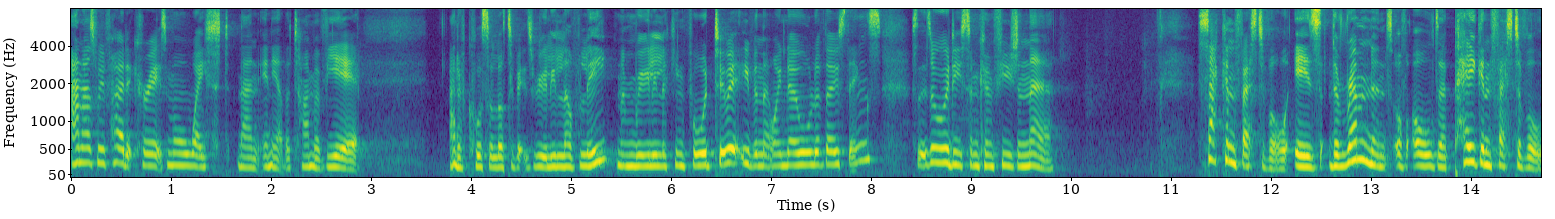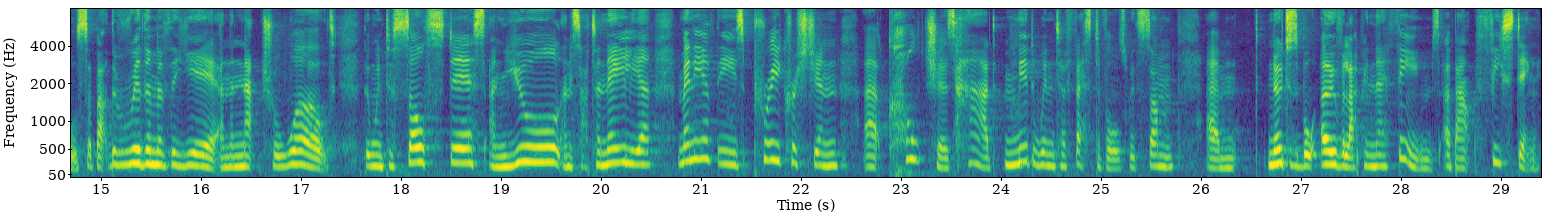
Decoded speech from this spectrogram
And as we've heard, it creates more waste than any other time of year. And of course, a lot of it is really lovely, and I'm really looking forward to it, even though I know all of those things. So there's already some confusion there. Second festival is the remnants of older pagan festivals about the rhythm of the year and the natural world. The winter solstice and Yule and Saturnalia. Many of these pre-Christian uh, cultures had midwinter festivals with some um, noticeable overlap in their themes about feasting,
